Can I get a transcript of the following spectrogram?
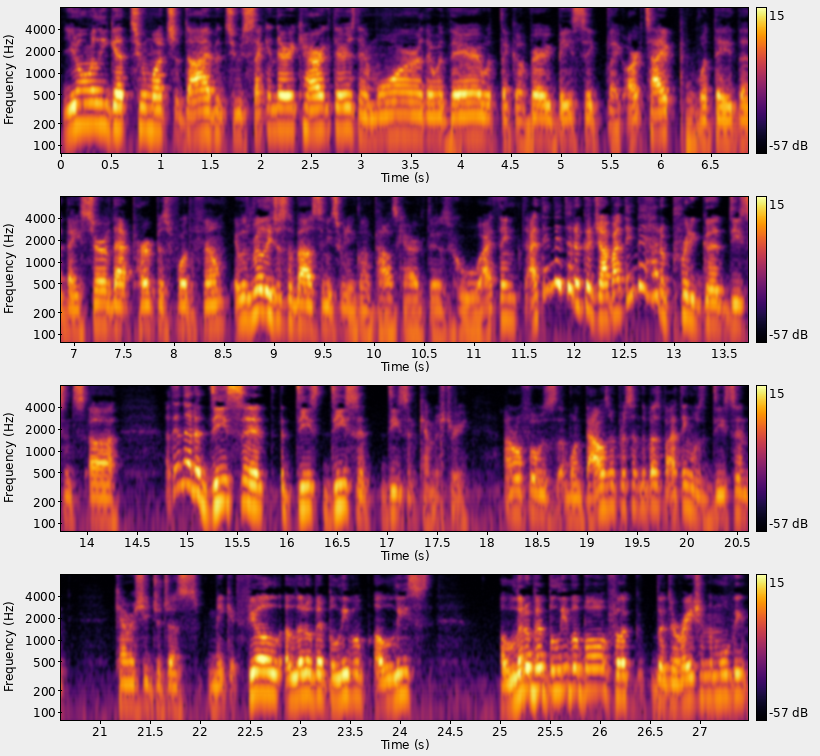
You don't really get too much dive into secondary characters. They're more they were there with like a very basic like archetype. What they that they serve that purpose for the film. It was really just about Sydney Sweeney and Glen Powell's characters, who I think I think they did a good job. I think they had a pretty good decent. Uh, I think they had a decent, de- decent, decent chemistry. I don't know if it was one thousand percent the best, but I think it was decent chemistry to just make it feel a little bit believable, at least a little bit believable for the, the duration of the movie.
